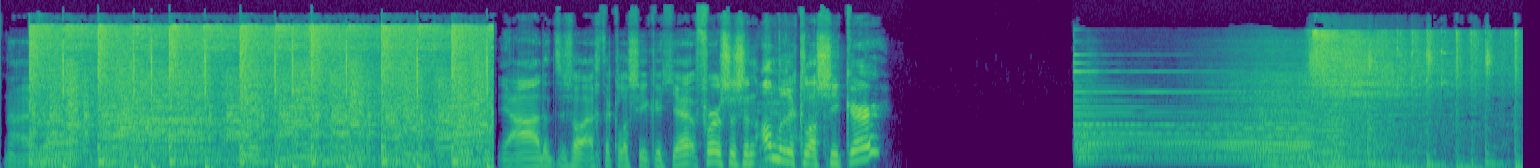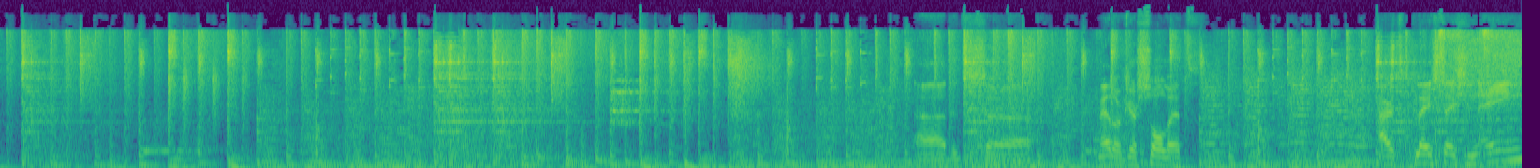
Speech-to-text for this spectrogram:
Nou, even- Ja, dit is wel echt een klassiekertje. Versus een andere klassieker. Dit is eh, Metal Gear Solid. Uit PlayStation 1.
